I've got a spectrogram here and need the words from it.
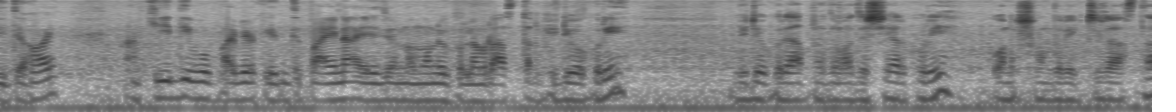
দিতে হয়। কি দিব পাইবে কিনতে পাই না, এই জন্য মনে করলাম রাস্তার ভিডিও করি। ভিডিও করে আপনাদের মাঝে শেয়ার করি। অনেক সুন্দর একটি রাস্তা,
